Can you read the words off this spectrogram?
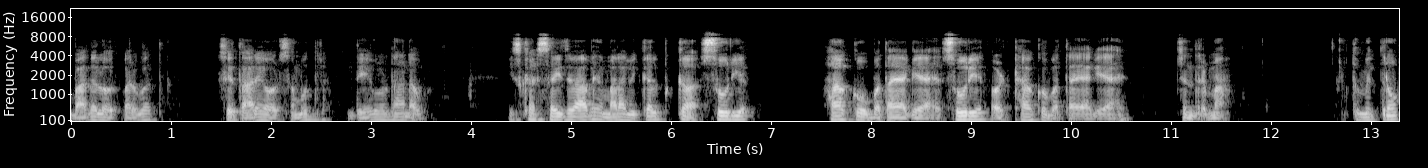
बादल और पर्वत, सितारे और समुद्र, देव और दानव। इसका सही जवाब है, हमारा विकल्प क, सूर्य। ह को बताया गया है सूर्य और ठ को बताया गया है चंद्रमा। तो मित्रों,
